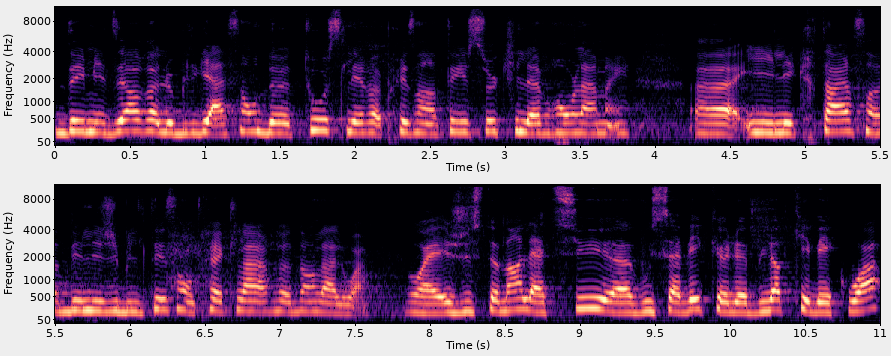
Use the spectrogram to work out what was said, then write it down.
des médias aura l'obligation de tous les représenter, ceux qui lèveront la main. et les critères d'éligibilité sont très clairs dans la loi. Oui, justement là-dessus, vous savez que le Bloc québécois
